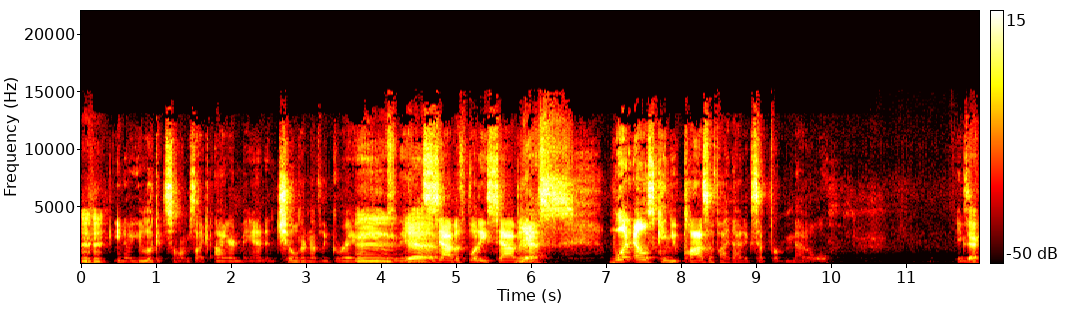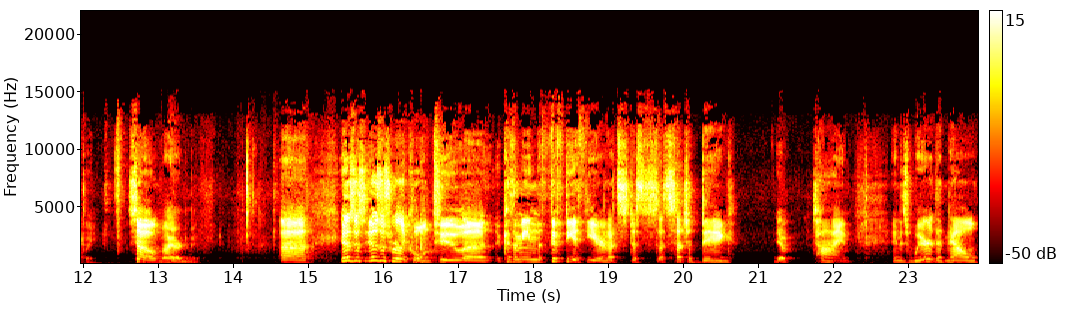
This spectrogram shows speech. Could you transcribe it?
Mm-hmm. You know, you look at songs like Iron Man and Children of the Grave Mm, and yeah. Sabbath, Bloody Sabbath. Yes. What else can you classify that except for metal? Exactly. So, My argument. uh, it was just it was just really cool to because I mean the 50th year that's just that's such a big Yep. time, and it's weird that now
